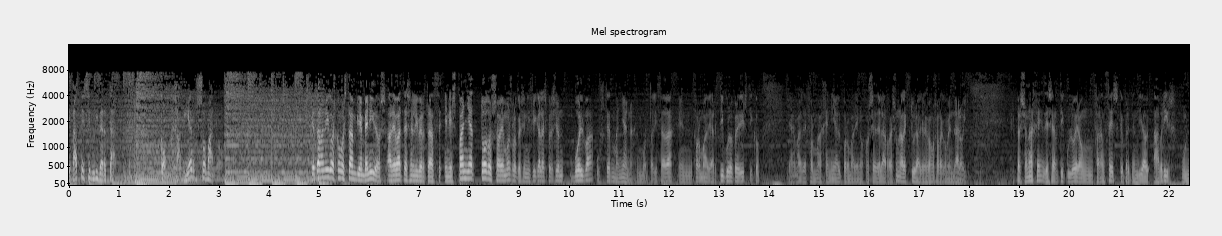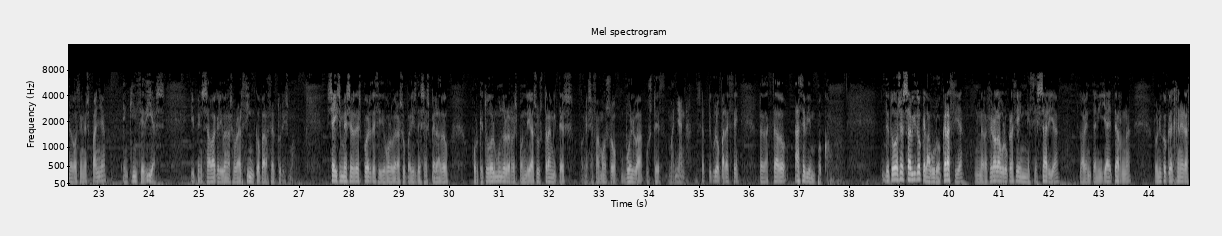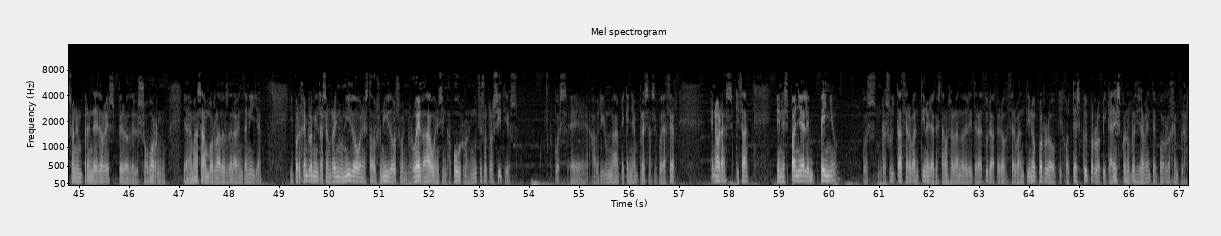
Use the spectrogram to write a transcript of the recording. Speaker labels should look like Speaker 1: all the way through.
Speaker 1: Debates en Libertad con Javier Somalo.
Speaker 2: ¿Qué tal amigos? ¿Cómo están? Bienvenidos a Debates en Libertad. En España todos sabemos lo que significa la expresión vuelva usted mañana, inmortalizada en forma de artículo periodístico y además de forma genial por Mariano José de Larra. Es una lectura que les vamos a recomendar hoy. El personaje de ese artículo era un francés que pretendía abrir un negocio en España en 15 días y pensaba que le iban a sobrar 5 para hacer turismo. Seis meses después decidió volver a su país desesperado porque todo el mundo le respondía a sus trámites con ese famoso vuelva usted mañana. Ese artículo parece redactado hace bien poco. De todos es sabido que la burocracia, me refiero a la burocracia innecesaria, la ventanilla eterna, lo único que genera son emprendedores, pero del soborno, y además a ambos lados de la ventanilla. Y por ejemplo, mientras en Reino Unido o en Estados Unidos o en Noruega o en Singapur o en muchos otros sitios, pues eh, abrir una pequeña empresa se puede hacer en horas, quizá. En España el empeño pues resulta cervantino, ya que estamos hablando de literatura, pero cervantino por lo quijotesco y por lo picaresco, no precisamente por lo ejemplar.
